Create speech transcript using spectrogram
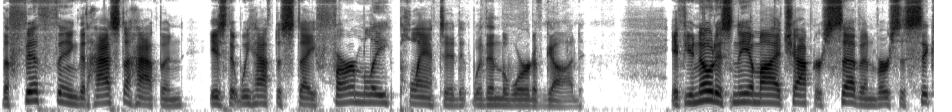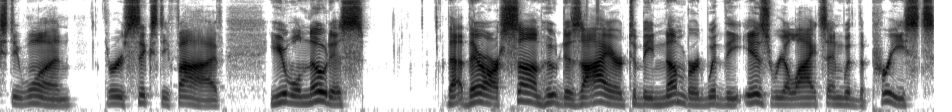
the fifth thing that has to happen is that we have to stay firmly planted within the Word of God. If you notice Nehemiah chapter 7, verses 61 through 65, you will notice that there are some who desired to be numbered with the Israelites and with the priests,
